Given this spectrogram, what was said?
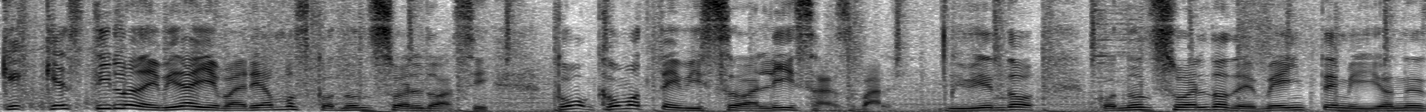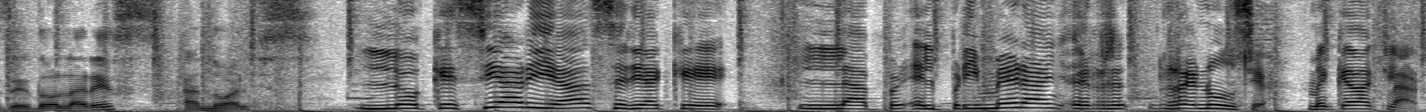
¿qué, estilo de vida llevaríamos con un sueldo así? ¿Cómo, ¿Cómo te visualizas, Val? Viviendo con un sueldo de 20 millones de dólares anuales. Lo que sí haría sería que el primer año eh, renuncio, me queda claro.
